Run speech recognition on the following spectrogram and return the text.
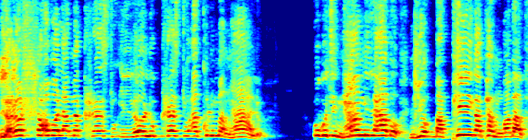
Lolo hlobo lamaKristu ilolu Kristu akhuluma ngalo. Ukuthi nami labo ngiyokubaphika phambi kwababa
